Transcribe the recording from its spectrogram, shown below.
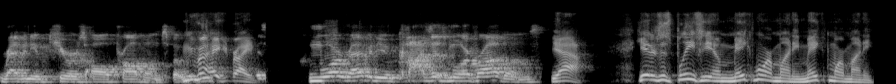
revenue cures all problems, but right, right. More revenue causes more problems. Yeah, yeah, there's this belief, you know, make more money, make more money,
